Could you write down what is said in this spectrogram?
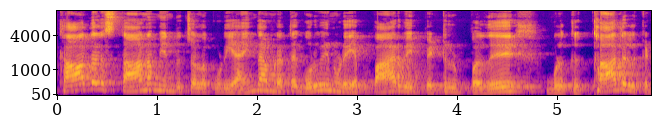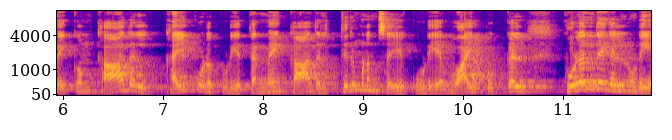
காதல் ஸ்தானம் என்று சொல்லக்கூடிய ஐந்தாம் இடத்தை குருவினுடைய பார்வை பெற்றிருப்பது உங்களுக்கு காதல் கிடைக்கும். காதல் கைகூடக்கூடிய தன்மை காதல் திருமணம் செய்யக்கூடிய வாய்ப்புகள் குழந்தைகளினுடைய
